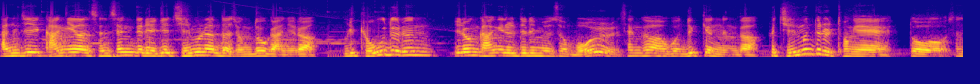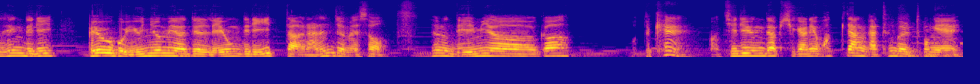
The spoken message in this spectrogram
단지 강의한 선생들에게 질문한다 정도가 아니라 우리 교우들은 이런 강의를 들으면서 뭘 생각하고 느꼈는가 그 질문들을 통해 또 선생들이 배우고 유념해야 될 내용들이 있다라는 점에서 저는 네미아가 어떻게 질의응답 시간의 확장 같은 걸 통해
